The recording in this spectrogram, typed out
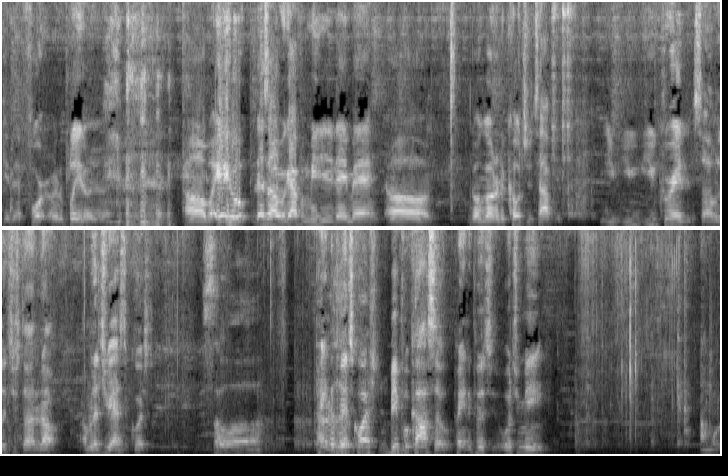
Get that fork or the plate on you. um, but anywho, that's all we got for media today, man. Um, gonna go to the culture topic. You you you created it, so I'm gonna let you start it off. I'm gonna let you ask the question. So, uh, Paint the picture. question. Be Picasso. Paint the picture. What you mean? I'm a,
